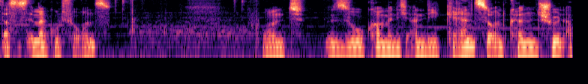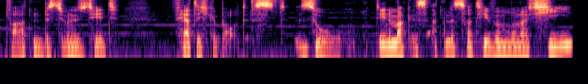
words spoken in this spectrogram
Das ist immer gut für uns. Und so kommen wir nicht an die Grenze und können schön abwarten, bis die Universität fertig gebaut ist. So, Dänemark ist administrative Monarchie.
